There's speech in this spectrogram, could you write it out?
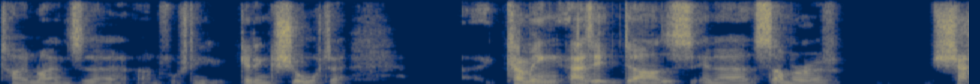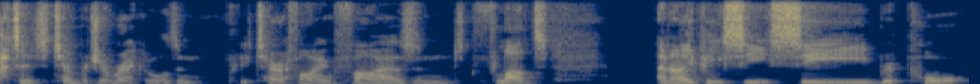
timelines are unfortunately getting shorter. Coming as it does in a summer of shattered temperature records and pretty terrifying fires and floods, an IPCC report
